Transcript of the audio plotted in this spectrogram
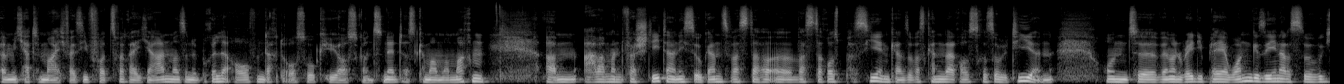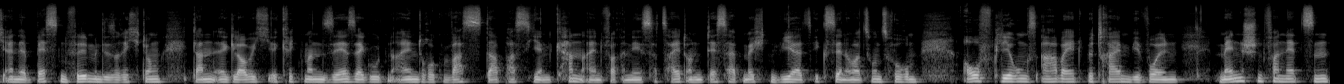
Ähm, ich hatte mal, ich weiß nicht, vor zwei, drei Jahren mal so eine Brille auf und dachte auch so, okay, ja, ist ganz nett, das kann man mal machen. Ähm, aber man versteht da nicht so ganz, was, da, äh, was daraus passieren kann. So was kann daraus resultieren. Und äh, wenn man Ready Player One gesehen hat, das ist so wirklich einer der besten Filme in diese Richtung, dann äh, glaube ich, kriegt man einen sehr, sehr guten Eindruck, was da passieren kann einfach in nächster Zeit. Und deshalb möchten wir als X Innovationsforum Aufklärungsarbeit betreiben. Wir wollen Menschen vernetzen.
